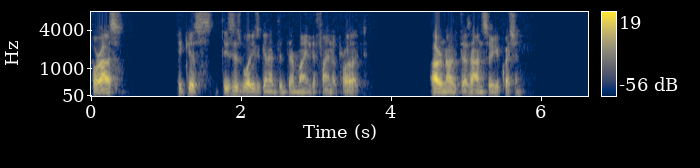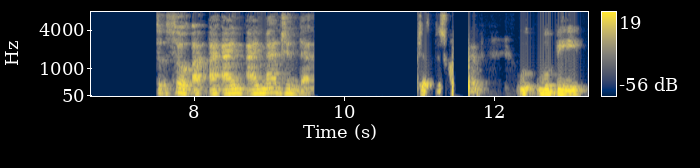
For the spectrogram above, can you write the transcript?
for us because this is what is going to determine the final product. I don't know if that answers your question. So, so I, I, I imagine that just described will be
